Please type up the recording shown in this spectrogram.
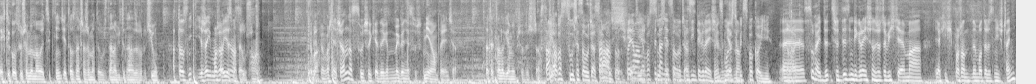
jak tylko usłyszymy małe cyknięcie, to oznacza, że Mateusz Danowicz do nas wrócił. A to zni- jeżeli może... To jest Mateusz. O. Chyba. Nie wiem, właśnie, czy on nas słyszy, kiedy my go nie słyszymy? Nie mam pojęcia. Ta technologia mnie przewyższa. Sam Ja was słyszę cały czas. Sam mam- ja mam was pytanie słyszę co cały do czas. Disintegration, Więc możecie jedno. być spokojni. E, Słuchaj, dy, czy Disintegration rzeczywiście ma jakiś porządny model zniszczeń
